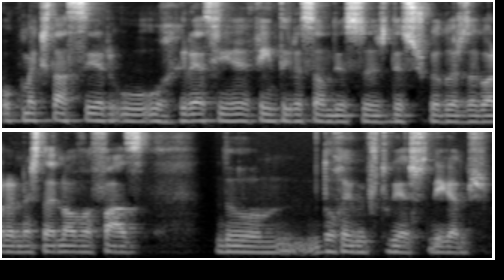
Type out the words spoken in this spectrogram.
ou como é que está a ser o, o regresso e a reintegração desses, desses jogadores agora nesta nova fase do, do rugby português, digamos?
